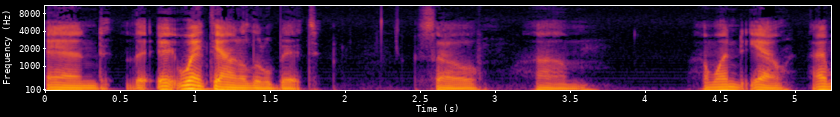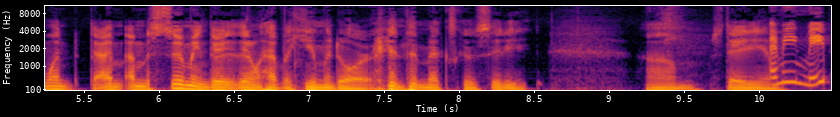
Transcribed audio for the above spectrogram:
and the, it went down a little bit. So. Um, I wonder. Yeah, I wonder. I'm, I'm assuming they, they don't have a humidor in the Mexico City um, stadium. I mean, maybe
